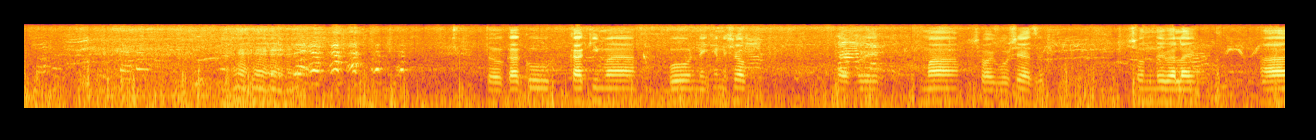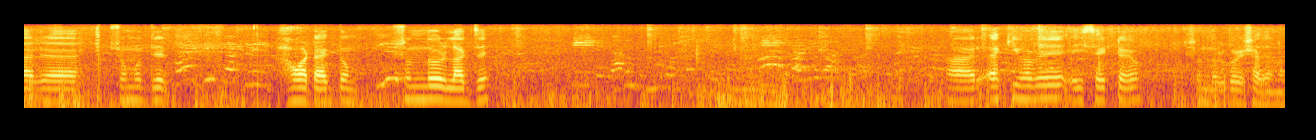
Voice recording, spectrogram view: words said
তো কাকু, কাকিমা, বোন, এখানে সব? তারপরে মা সবাই বসে আছে সন্ধেবেলায়। আর সমুদ্রের হাওয়াটা একদম সুন্দর লাগছে। আর একইভাবে এই সাইডটাও সুন্দর করে সাজানো।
